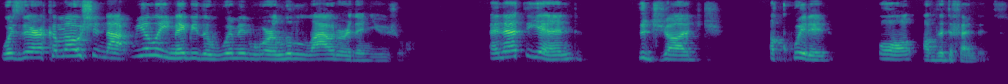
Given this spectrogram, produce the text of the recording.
was there a commotion? Not really. Maybe the women were a little louder than usual. And at the end, the judge acquitted all of the defendants.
